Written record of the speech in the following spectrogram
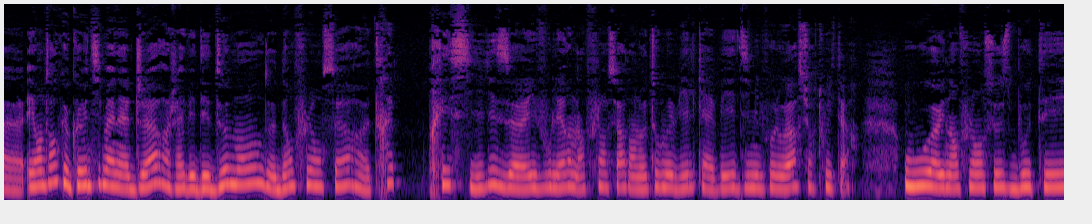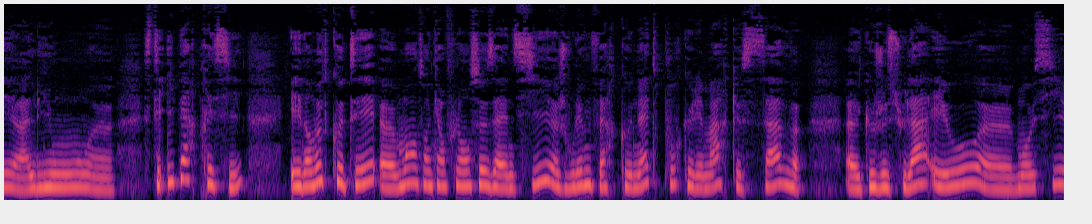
Euh, et en tant que community manager, j'avais des demandes d'influenceurs euh, très précises. Euh, ils voulaient un influenceur dans l'automobile qui avait 10 000 followers sur Twitter ou une influenceuse beauté à Lyon. C'était hyper précis. Et d'un autre côté, moi en tant qu'influenceuse à Annecy, je voulais me faire connaître pour que les marques savent que je suis là et oh, moi aussi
